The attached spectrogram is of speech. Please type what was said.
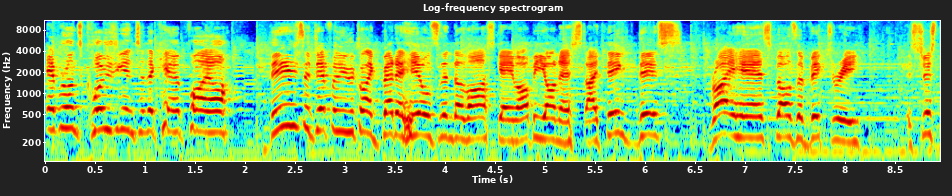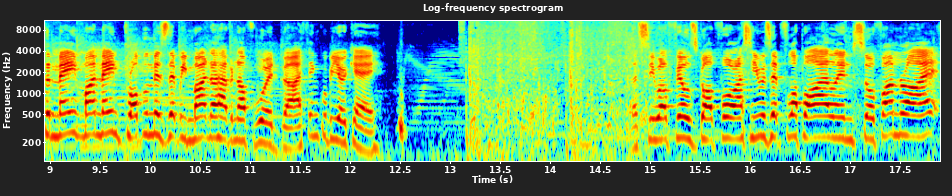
Everyone's closing into the campfire. These are definitely look like better heals than the last game, I'll be honest. I think this right here spells a victory. It's just the main, my main problem is that we might not have enough wood, but I think we'll be okay. Let's see what Phil's got for us. He was at Flopper Island, so if I'm right,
